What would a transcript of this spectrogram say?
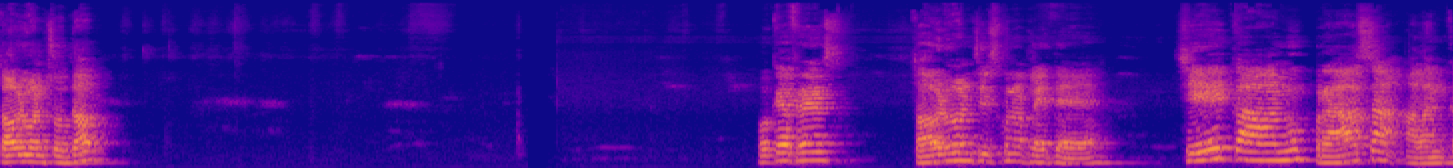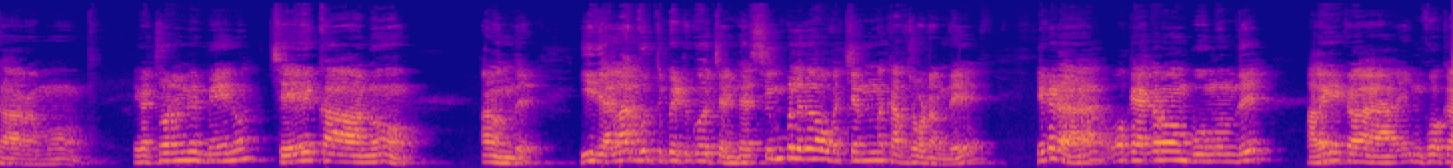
Third one చూద్దాం ఓకే ఫ్రెండ్స్ థర్డ్ వన్ తీసుకున్నట్లయితే చేకాను ప్రాస అలంకారము. ఇక చూడండి మెయిన్ చేకాను అని ఉంది. ఇది ఎలా గుర్తు పెట్టుకోవచ్చు అంటే సింపుల్గా ఒక చిన్న కథ చూడండి. ఇక్కడ ఒక ఎకరం భూమి ఉంది. అలాగే ఇక్కడ ఇంకొక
